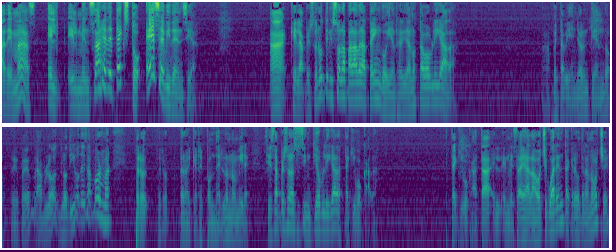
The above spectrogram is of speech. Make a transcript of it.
Además, el, el mensaje de texto es evidencia. Ah, que la persona utilizó la palabra tengo y en realidad no estaba obligada. Ah, pues está bien, yo lo entiendo. Pues, pues, habló, lo dijo de esa forma, pero, pero, pero hay que responderlo. No, mire, si esa persona se sintió obligada, está equivocada. Está equivocada. Está el, el mensaje a las 8 y 40, creo, de la noche.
